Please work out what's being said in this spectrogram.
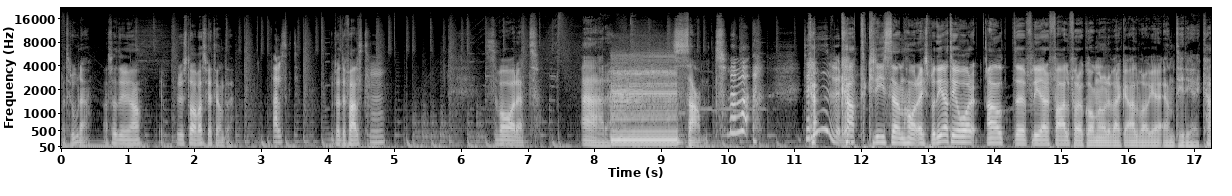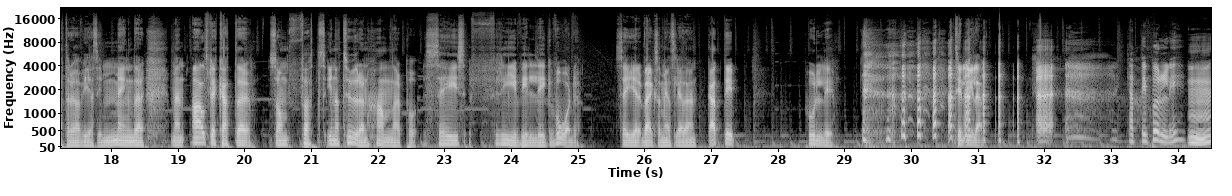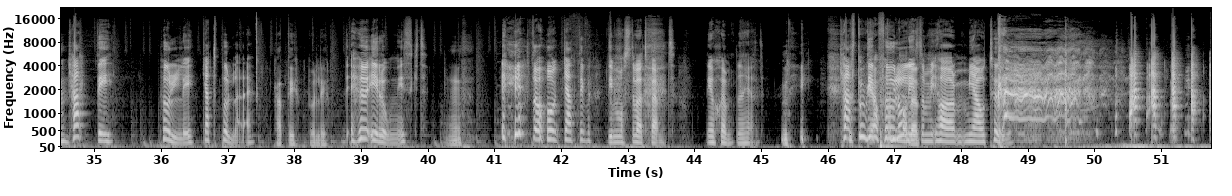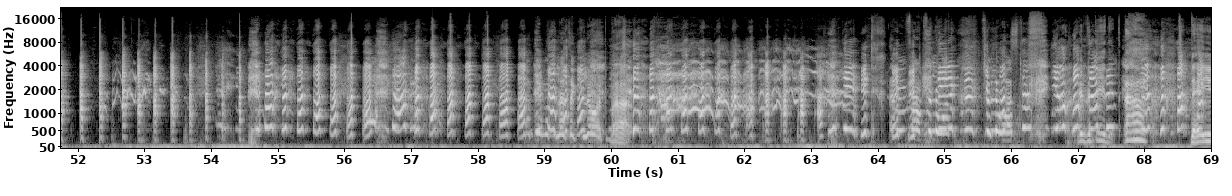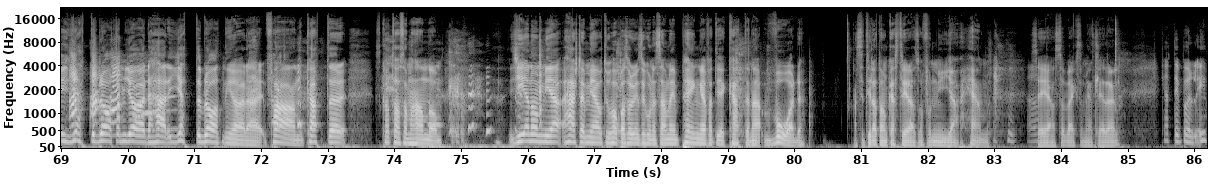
Jag tror det. Alltså det, ja. Hur det stavas vet jag inte. Falskt. Jag tror att det är falskt. Mm. Svaret är sant. Men vad? Driver du? Kattkrisen har exploderat i år. Allt eh, fler fall förekommer och det verkar allvarligare än tidigare. Katter överges i mängder, men allt fler katter som fötts i naturen hamnar på SEIS frivilligvård, säger verksamhetsledaren Katti Pulli till Yle. Katti Pulli? Mm, Katti Pulli? Kattpullare? Katti Pulli. Det- Hur ironiskt? Mm. Så Katti... Det måste vara ett skämt. Det är en skämtnyhet. Det stod i Katti Pulli Aftonbladet. som har mjautull. Jag måste läsa klart bara. Förlåt! Det är för tidigt. Ah, det är ju jättebra att de gör det här, jättebra att ni gör det här. Fan, katter ska tas om hand om. Genom mia- hashtag MeowToo hoppas organisationen samla in pengar för att ge katterna vård. Se till att de kastreras och får nya hem, säger alltså verksamhetsledaren. Katti Pulli.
